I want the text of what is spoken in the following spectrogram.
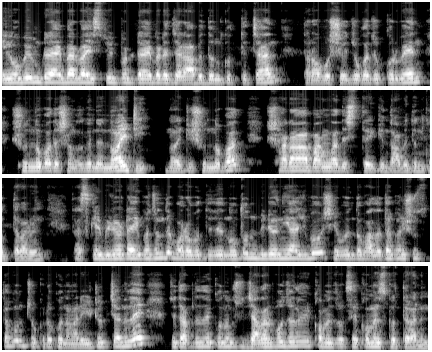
এই ওবিম ড্রাইভার বা স্পিডবোট ড্রাইভারে যারা আবেদন করতে চান, তারা অবশ্যই যোগাযোগ করবেন। শূন্যপদের সংখ্যা কিন্তু নয়টি নয়টি শূন্যপদ। সারা বাংলাদেশ থেকে কিন্তু আবেদন করতে পারবেন। আজকের ভিডিওটা এই পর্যন্ত। পরবর্তীতে নতুন ভিডিও নিয়ে আসব। সে পর্যন্ত ভালো থাকুন, সুস্থ থাকুন। চোখ রাখুন আমার ইউটিউব চ্যানেলে যদি আপনাদের কোনো কিছু জানার পর্যন্ত কমেন্ট বক্সে কমেন্টস করতে পারেন।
